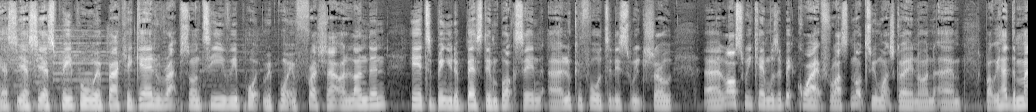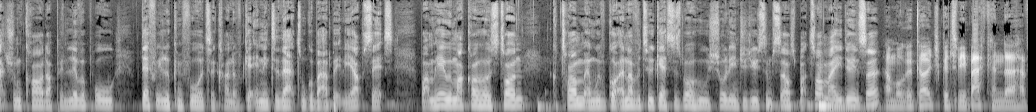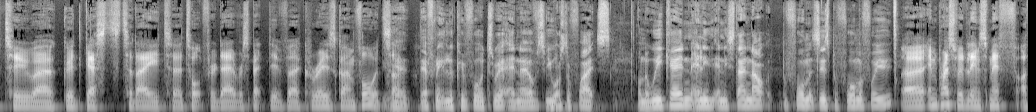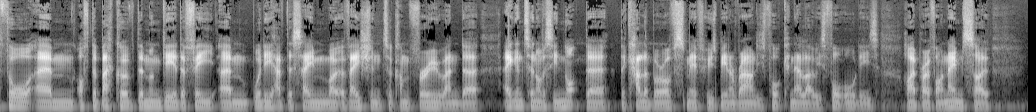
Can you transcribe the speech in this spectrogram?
Yes, yes, yes, people. We're back again. Wraps on TV, report, reporting fresh out of London. Here to bring you the best in boxing. Uh, looking forward to this week's show. Uh, last weekend was a bit quiet for us, not too much going on, um, but we had the matchroom card up in Liverpool. Definitely looking forward to kind of getting into that, talk about a bit of the upsets. But I'm here with my co-host Tom, Tom, and we've got another two guests as well who will surely introduce themselves. But Tom, how are you doing, sir? I'm all good, coach. Good to be back and uh, have two uh, good guests today to talk through their respective uh, careers going forward. So Yeah, definitely looking forward to it. And uh, obviously, you watched the fights on the weekend. Any any standout performances, performer for you? Uh, impressed with Liam Smith. I thought um, off the back of the Munguia defeat, um, would he have the same motivation to come through? And uh, Eggington, obviously not the the caliber of Smith, who's been around. He's fought Canelo. He's fought all these high profile names. So.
